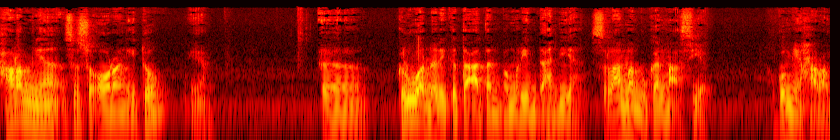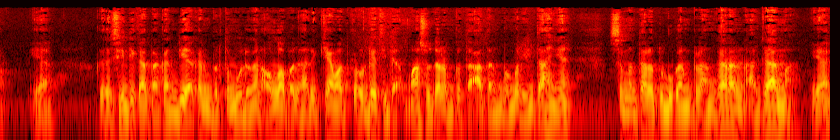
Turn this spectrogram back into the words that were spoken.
haramnya seseorang itu ya, uh, keluar dari ketaatan pemerintah dia selama bukan maksiat. Hukumnya haram. Ya. Ke sini dikatakan dia akan bertemu dengan Allah pada hari kiamat kalau dia tidak masuk dalam ketaatan pemerintahnya sementara itu bukan pelanggaran agama ya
